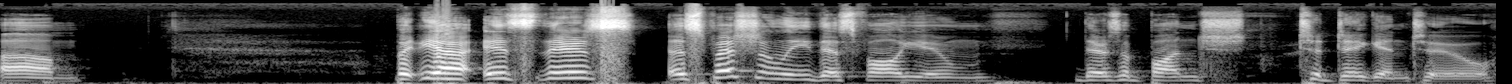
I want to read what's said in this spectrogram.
Um, but yeah, it's there's especially this volume. There's a bunch to dig into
